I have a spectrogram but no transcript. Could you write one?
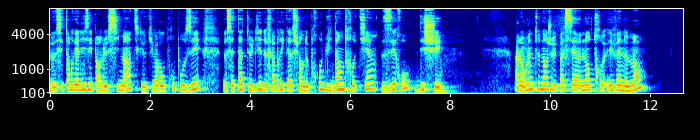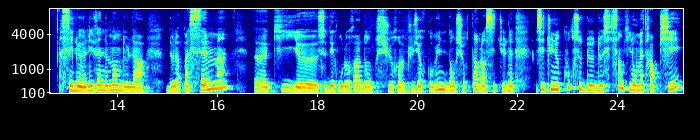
Euh, c'est organisé par le CIMAT qui va vous proposer euh, cet atelier de fabrication de produits d'entretien zéro déchet. Alors maintenant, je vais passer à un autre événement. C'est l'événement de la, de PASSEM euh, qui se déroulera donc sur plusieurs communes, donc sur Table. C'est une, une, course de, de 600 km à pied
